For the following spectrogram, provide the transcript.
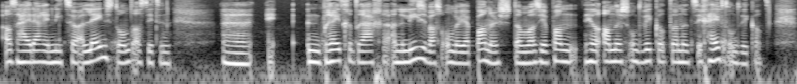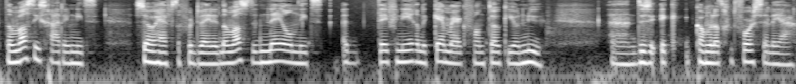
als hij daarin niet zo alleen stond, als dit een, uh, een breed gedragen analyse was onder Japanners, dan was Japan heel anders ontwikkeld dan het zich heeft ontwikkeld. Dan was die schaduw niet zo heftig verdwenen. Dan was de neon niet het definierende kenmerk van Tokio nu. Uh, dus ik, kan me dat goed voorstellen, ja.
